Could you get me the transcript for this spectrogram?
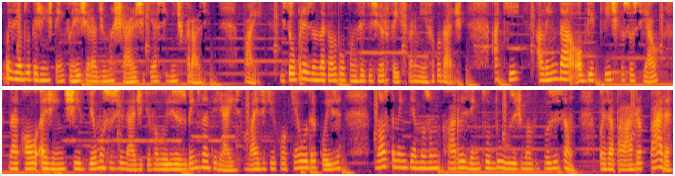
Um exemplo que a gente tem foi retirado de uma charge, que é a seguinte frase: Pai, estou precisando daquela poupança que o senhor fez para minha faculdade. Aqui, além da óbvia crítica social, na qual a gente vê uma sociedade que valoriza os bens materiais mais do que qualquer outra coisa, nós também temos um claro exemplo do uso de uma preposição, pois a palavra para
